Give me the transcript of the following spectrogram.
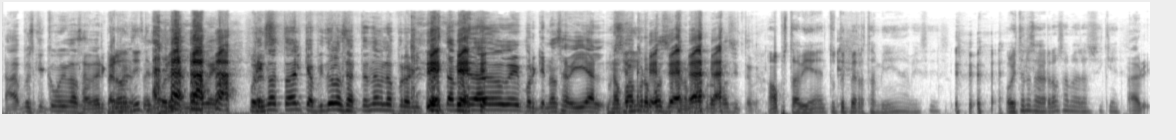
Ah, pues que cómo ibas a ver que Perdón, me sí, estoy por saltando, güey. por Tengo eso- todo el capítulo saltándomelo, pero ni cuenta me he dado, güey, porque no sabía. No Pues fue a propósito, no fue a propósito, güey. Ah, pues está bien. Tú te perras también a veces. Ahorita nos agarramos a madrazos si quieren. Abri-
